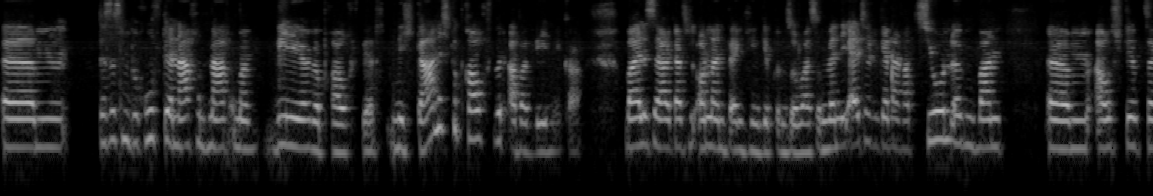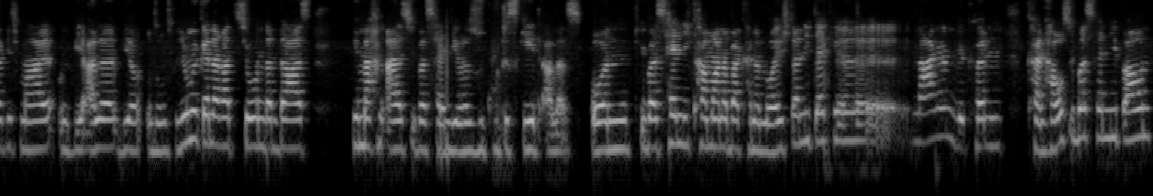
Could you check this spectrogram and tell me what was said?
Ähm, das ist ein Beruf, der nach und nach immer weniger gebraucht wird. Nicht gar nicht gebraucht wird, aber weniger. Weil es ja ganz viel Online-Banking gibt und sowas. Und wenn die ältere Generation irgendwann ähm, ausstirbt, sag ich mal, und wir alle, wir und unsere junge Generation dann da ist, wir machen alles übers Handy oder so gut es geht alles. Und übers Handy kann man aber keine Leuchte an die Decke äh, nageln. Wir können kein Haus übers Handy bauen,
